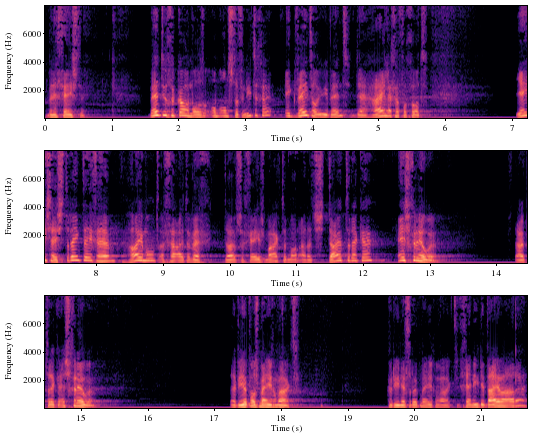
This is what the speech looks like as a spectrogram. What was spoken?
bij de geesten. Bent u gekomen om ons te vernietigen? Ik weet wel wie u bent, de heilige van God. Jezus zei streng tegen hem, hou je mond en ga uit de weg. Duivelse geest maakte de man aan het stuiptrekken en schreeuwen. Stuiptrekken en schreeuwen. Heb je ook wel eens meegemaakt. Corine heeft er ook meegemaakt. Degenen die erbij waren,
